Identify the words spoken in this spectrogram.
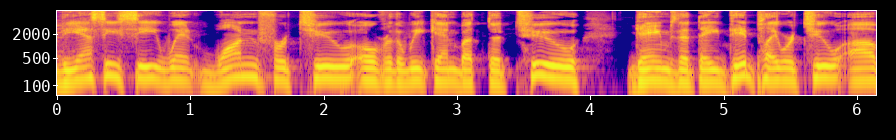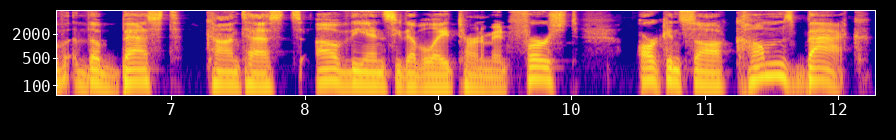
The SEC went one for two over the weekend, but the two games that they did play were two of the best contests of the NCAA tournament. First, Arkansas comes back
